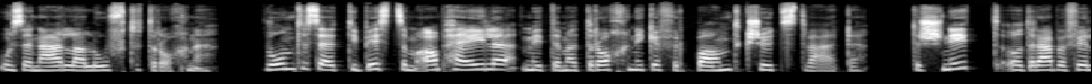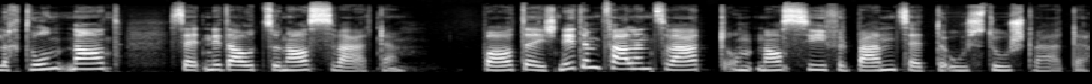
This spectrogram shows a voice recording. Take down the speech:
sie dann Luft trocknen. Die Wunde sollte bis zum Abheilen mit einem trockenen Verband geschützt werden. Der Schnitt oder eben vielleicht die Wundnaht sollte nicht allzu nass werden. Baden ist nicht empfehlenswert und nasse Verbände sollten austauscht werden.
